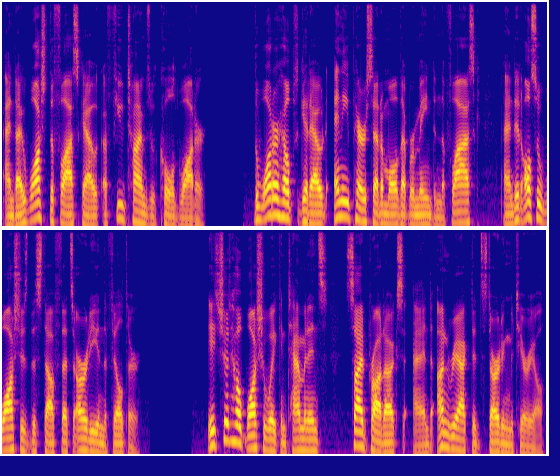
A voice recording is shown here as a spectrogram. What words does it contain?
and I washed the flask out a few times with cold water. The water helps get out any paracetamol that remained in the flask, and it also washes the stuff that's already in the filter. It should help wash away contaminants, side products, and unreacted starting material.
